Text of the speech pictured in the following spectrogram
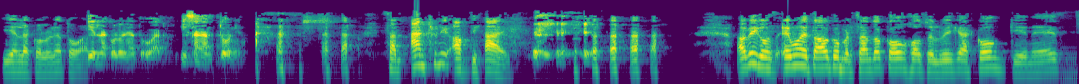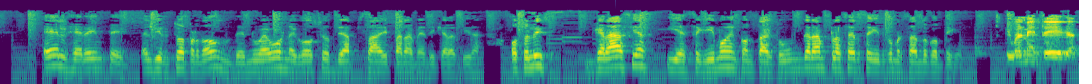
Y en la colonia Tobar. Y en la colonia Tobar. Y San Antonio. San Anthony of the High. Amigos, hemos estado conversando con José Luis Gascón, quien es el gerente, el director, perdón, de nuevos negocios de Upside para América Latina. José Luis, gracias y seguimos en contacto. Un gran placer seguir conversando contigo. Igualmente, Edgar.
